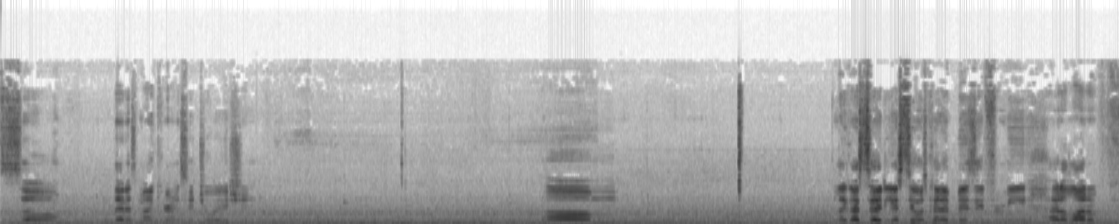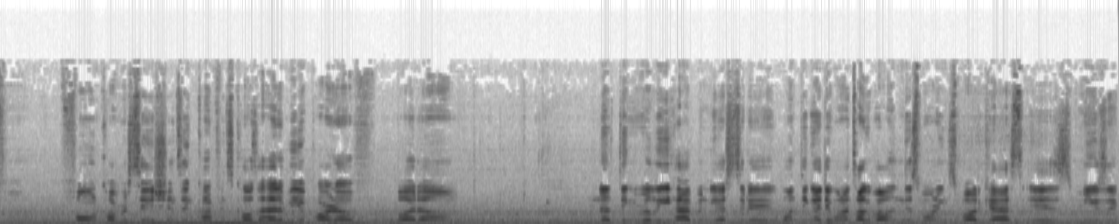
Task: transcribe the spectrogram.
So that is my current situation. Um, like I said, yesterday was kind of busy for me. I Had a lot of phone conversations and conference calls I had to be a part of, but um, nothing really happened yesterday. One thing I did want to talk about in this morning's podcast is music.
